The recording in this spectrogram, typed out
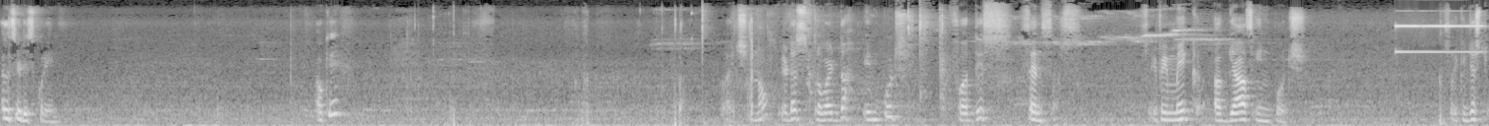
LCD screen okay. Right now let us provide the input for this sensors. So if I make a gas input so you can just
